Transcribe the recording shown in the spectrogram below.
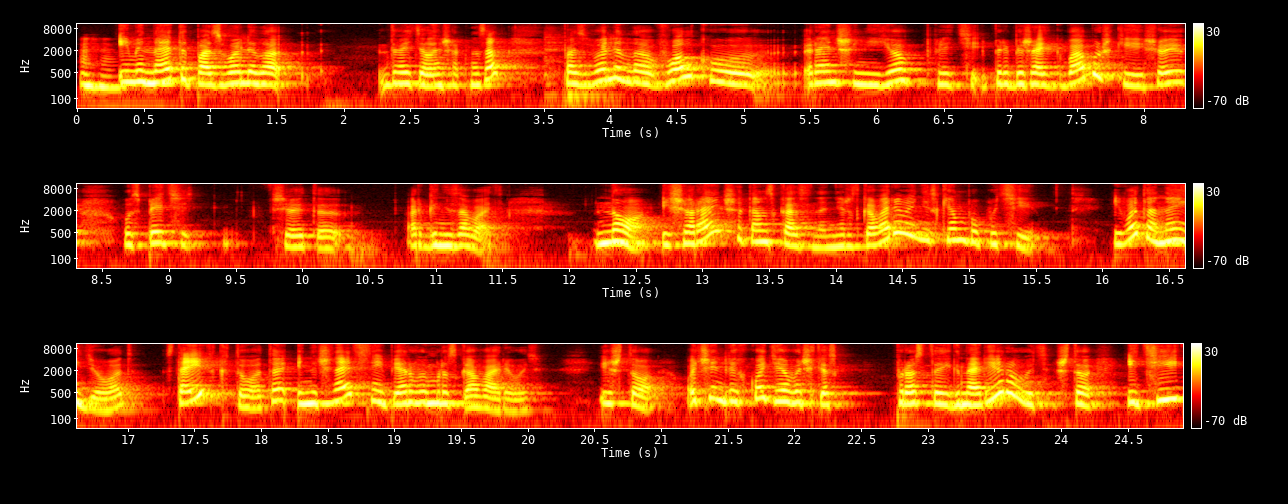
Мгм. Именно это позволило, давай сделаем шаг назад, позволило волку раньше нее прийти, прибежать к бабушке и еще и успеть все это организовать. Но еще раньше там сказано, не разговаривай ни с кем по пути. И вот она идет, стоит кто-то и начинает с ней первым разговаривать. И что, очень легко девочке просто игнорировать, что идти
